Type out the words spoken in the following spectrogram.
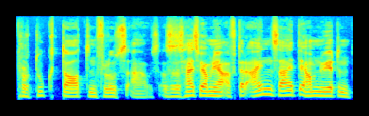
Produktdatenfluss aus? Also das heißt, wir haben ja auf der einen Seite haben wir den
